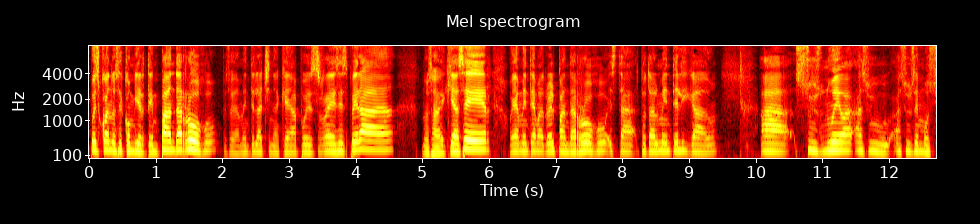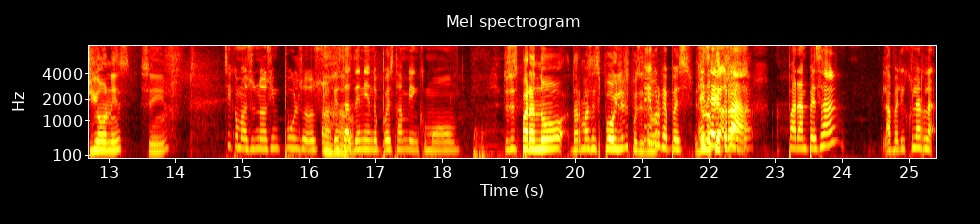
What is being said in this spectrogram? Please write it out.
pues cuando se convierte en panda rojo, pues obviamente la china queda pues re desesperada, no sabe qué hacer. Obviamente, además, lo del panda rojo está totalmente ligado a sus nuevas, a, su, a sus emociones, ¿sí? Sí, como esos nuevos impulsos Ajá. que estás teniendo, pues también como... Entonces, para no dar más spoilers, pues Sí, eso, porque pues, eso en lo serio, que o sea, trata. para empezar, la película, la-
